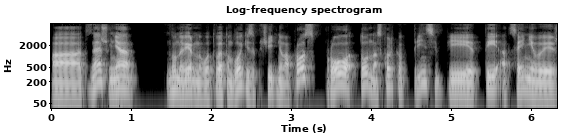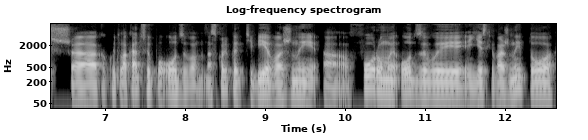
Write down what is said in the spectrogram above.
А, ты знаешь, у меня ну, наверное, вот в этом блоке заключительный вопрос про то, насколько, в принципе, ты оцениваешь а, какую-то локацию по отзывам, насколько тебе важны а, форумы, отзывы, если важны, то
